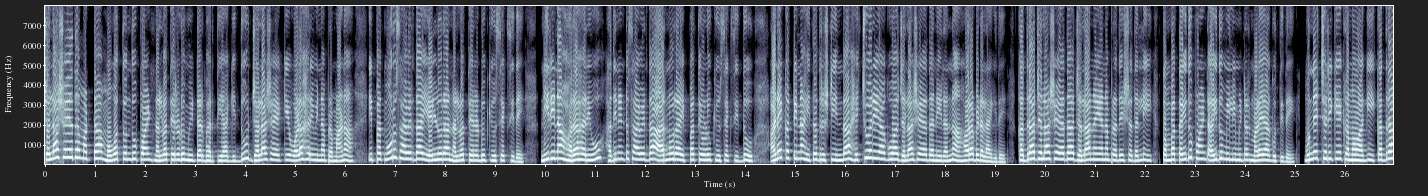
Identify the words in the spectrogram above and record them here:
ಜಲಾಶಯದ ಮಟ್ಟ ಮೂವತ್ತೊಂದು ಪಾಯಿಂಟ್ ನಲವತ್ತೆರಡು ಮೀಟರ್ ಭರ್ತಿಯಾಗಿದ್ದು, ಜಲಾಶಯಕ್ಕೆ ಒಳಹರಿವಿನ ಪ್ರಮಾಣ ಇಪ್ಪತ್ತ್ಮೂರು ಸಾವಿರದ ಏಳ್ನೂರ ನಲವತ್ತೆರಡು ಕ್ಯೂಸೆಕ್ಸ್ ಇದೆ. ನೀರಿನ ಹೊರಹರಿವು ಹದಿನೆಂಟು ಸಾವಿರದ ಆರುನೂರ ಇಪ್ಪತ್ತೇಳು ಕ್ಯೂಸೆಕ್ಸ್ ಇದ್ದು, ಅಣೆಕಟ್ಟಿನ ಹಿತದೃಷ್ಟಿಯಿಂದ ಹೆಚ್ಚುವರಿಯಾಗುವ ಜಲಾಶಯದ ನೀರನ್ನು ಹೊರಬಿಡಲಾಗಿದೆ. ಕದ್ರಾ ಜಲಾಶಯದ ಜಲಾನಯನ ಪ್ರದೇಶದಲ್ಲಿ ತೊಂಬತ್ತೈದು ಪಾಯಿಂಟ್ ಐದು ಮಿಲಿಮೀಟರ್ ಮಳೆಯಾಗುತ್ತಿದೆ. ಮುನ್ನೆಚ್ಚರಿಕೆ ಕ್ರಮವಾಗಿ ಕದ್ರಾ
